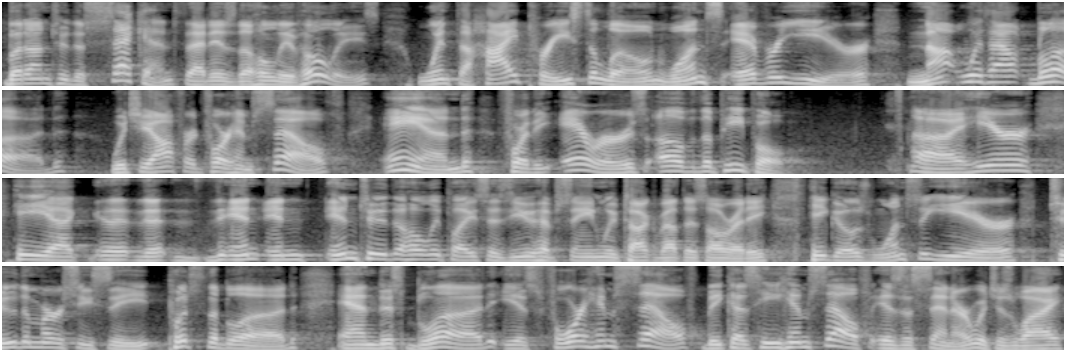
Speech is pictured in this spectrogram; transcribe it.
But unto the second, that is the Holy of Holies, went the high priest alone once every year, not without blood, which he offered for himself and for the errors of the people. Uh, here he uh, the, the, in, in, into the holy place as you have seen we've talked about this already. He goes once a year to the mercy seat puts the blood and this blood is for himself because he himself is a sinner which is why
